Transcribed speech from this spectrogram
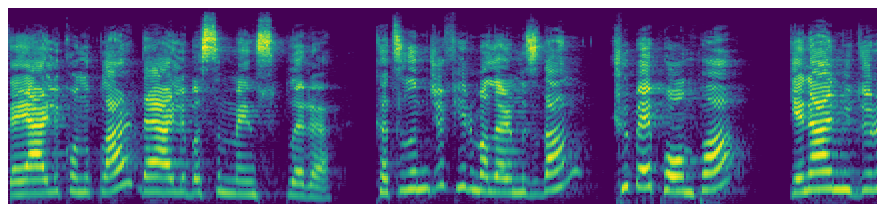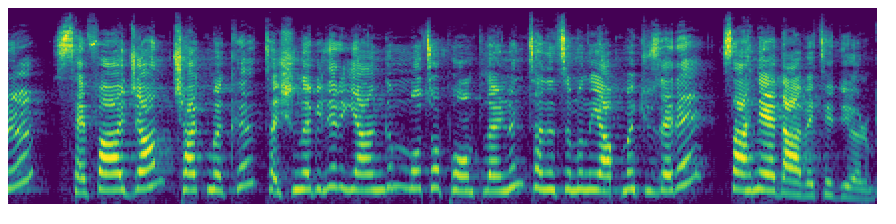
Değerli konuklar, değerli basın mensupları, katılımcı firmalarımızdan Kübe Pompa Genel Müdürü Sefacan Çakmak'ı taşınabilir yangın motopomplarının tanıtımını yapmak üzere sahneye davet ediyorum.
